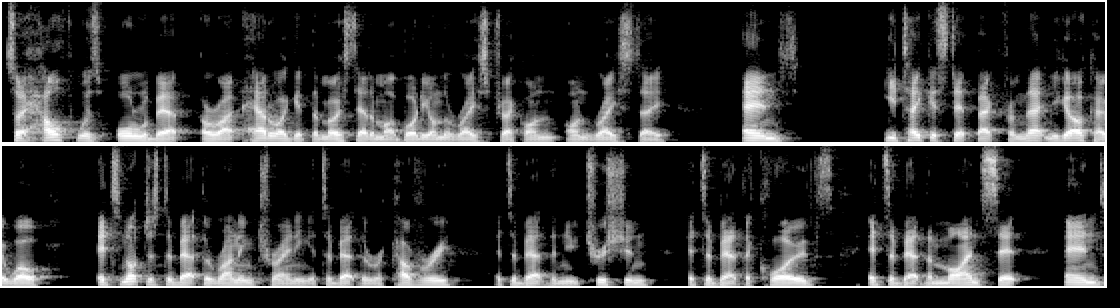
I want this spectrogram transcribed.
So health was all about all right, how do I get the most out of my body on the racetrack on on race day? And you take a step back from that and you go, okay, well, it's not just about the running training, it's about the recovery, it's about the nutrition, it's about the clothes, it's about the mindset, and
